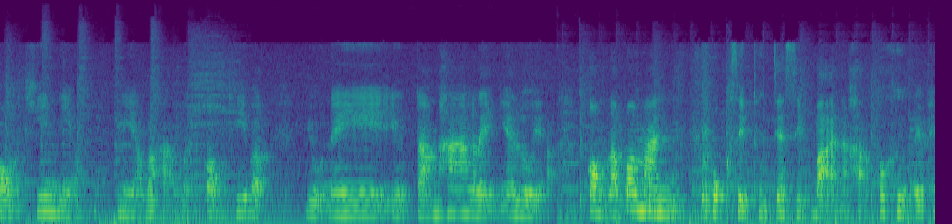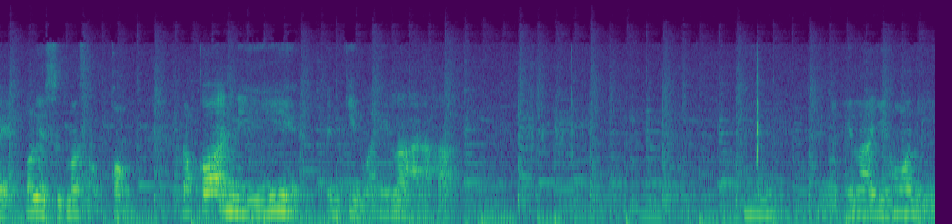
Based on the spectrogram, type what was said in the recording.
กล่องที่เนี้ยบเนี้ยบอะค่ะ เหมือนกล่องที่แบบ อยู่ในอยู่ตามห้างอะไรอย่างเงี้ยเลยอะกล่องละประมาณ 60-70 บาทนะคะ ก็คือไม่แพงก็เลยซื้อมาสองกล่อง แล้วก็อันนี้เป็นกลิ่นวานิลลานะคะอืมกลิ่นวานิลลายี่ห้อนี้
